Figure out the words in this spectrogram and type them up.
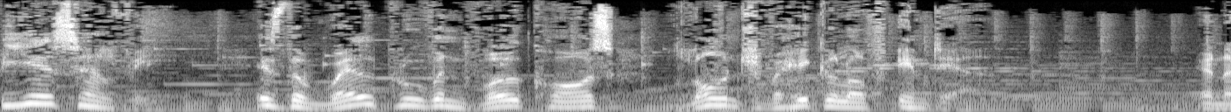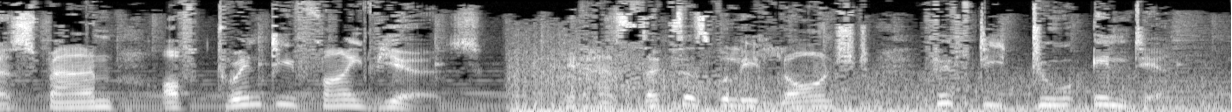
PSLV is the well-proven workhorse launch vehicle of India. In a span of 25 years, it has successfully launched 52 Indian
